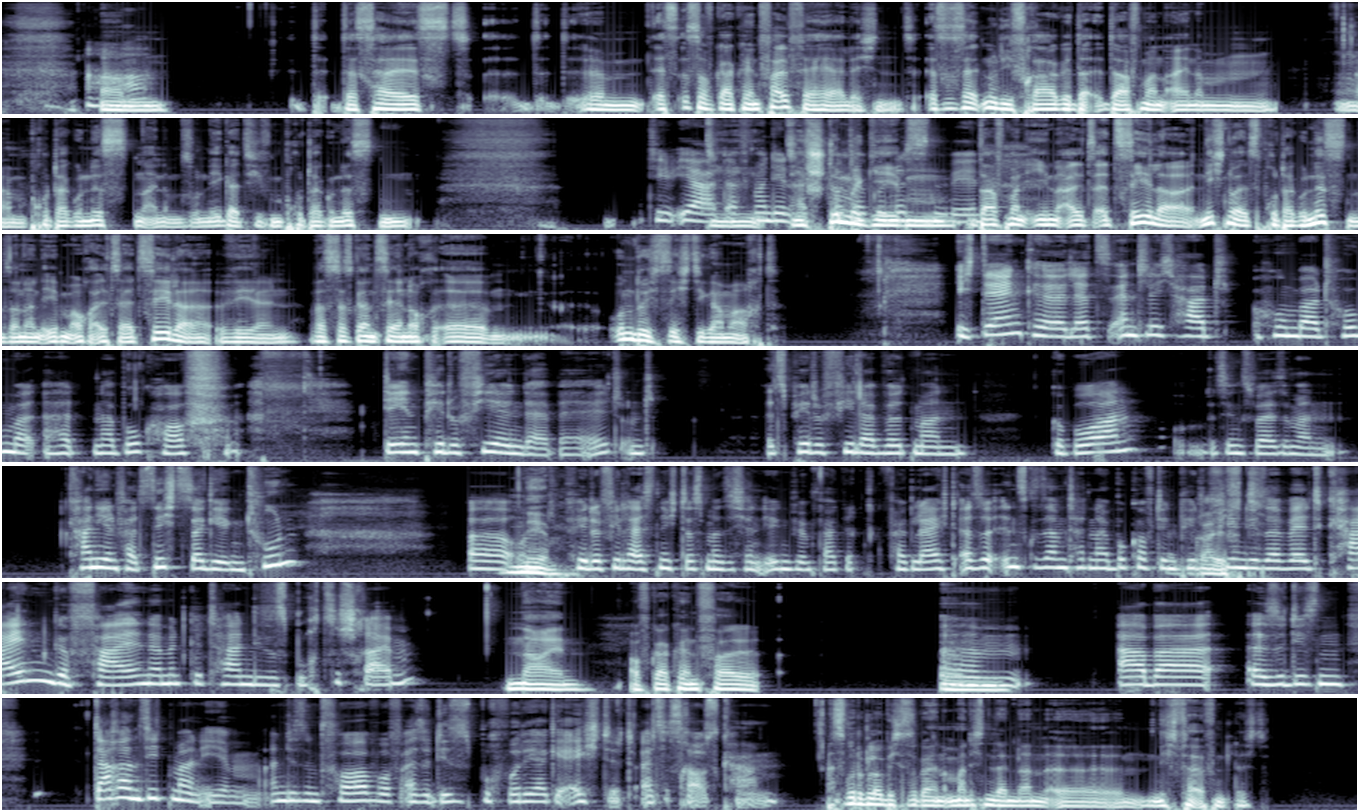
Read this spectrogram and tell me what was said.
Ähm, das heißt, ähm, es ist auf gar keinen Fall verherrlichend. Es ist halt nur die Frage, da, darf man einem ähm, Protagonisten, einem so negativen Protagonisten Die, ja, die, darf man den die als Stimme geben, wählen. darf man ihn als Erzähler, nicht nur als Protagonisten, sondern eben auch als Erzähler wählen, was das Ganze ja noch ähm, undurchsichtiger macht. Ich denke, letztendlich hat Humbert Humbert, hat Nabokov den Pädophilen der Welt und als Pädophiler wird man geboren, beziehungsweise man kann jedenfalls nichts dagegen tun. Äh, und Nee. Pädophil heißt nicht, dass man sich an irgendwem ver vergleicht. Also insgesamt hat Nabokov den Vergreift. Pädophilen dieser Welt keinen Gefallen damit getan, dieses Buch zu schreiben. Nein, auf gar keinen Fall. Ähm, Ähm, aber also diesen, daran sieht man eben, an diesem Vorwurf, also dieses Buch wurde ja geächtet, als es rauskam. es wurde, glaube ich, sogar in manchen Ländern äh, nicht veröffentlicht.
